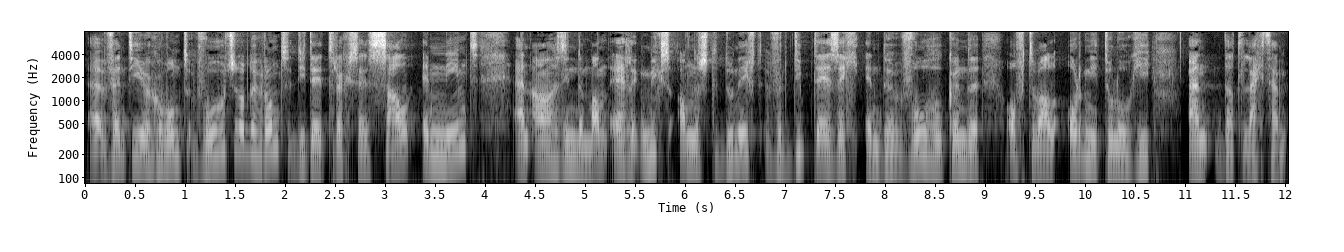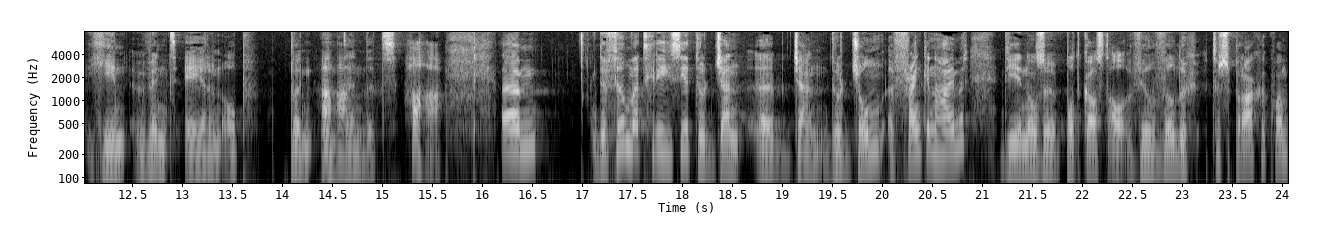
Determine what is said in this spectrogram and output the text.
vindt hij een gewond vogeltje op de grond, die hij terug zijn cel inneemt. En aangezien de man eigenlijk niks anders te doen heeft, verdiept hij zich in de vogelkunde, oftewel ornithologie. En dat legt hem geen windeieren op. Pun intended. Haha. Um, de film werd geregisseerd door, Jan, uh, Jan, door John Frankenheimer, die in onze podcast al veelvuldig ter sprake kwam.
